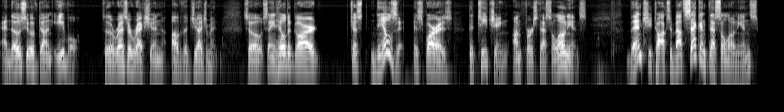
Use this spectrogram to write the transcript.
and those who have done evil to the resurrection of the judgment. So, St. Hildegard just nails it as far as the teaching on First Thessalonians. Then she talks about Second Thessalonians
